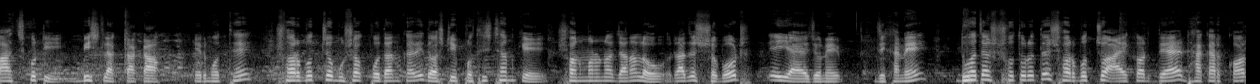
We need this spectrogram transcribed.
পাঁচ কোটি বিশ লাখ টাকা। এর মধ্যে সর্বোচ্চ মূসক প্রদানকারী দশটি প্রতিষ্ঠানকে সম্মাননা জানালো রাজস্ব বোর্ড এই আয়োজনে, যেখানে দু হাজার সতেরোতে সর্বোচ্চ আয়কর দেয় ঢাকার কর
